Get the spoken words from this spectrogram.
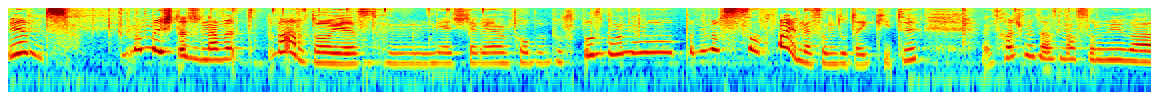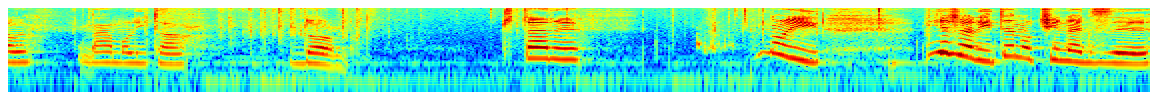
więc no myślę, że nawet warto jest mm, mieć tego MVP++, ponieważ, ponieważ są, fajne są tutaj kity. Więc chodźmy teraz na survival, na Molita Dorm 4. No i jeżeli ten odcinek z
